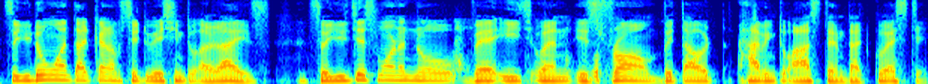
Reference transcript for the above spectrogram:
So you don't want that kind of situation to arise. So you just want to know where each one is from without having to ask them that question.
